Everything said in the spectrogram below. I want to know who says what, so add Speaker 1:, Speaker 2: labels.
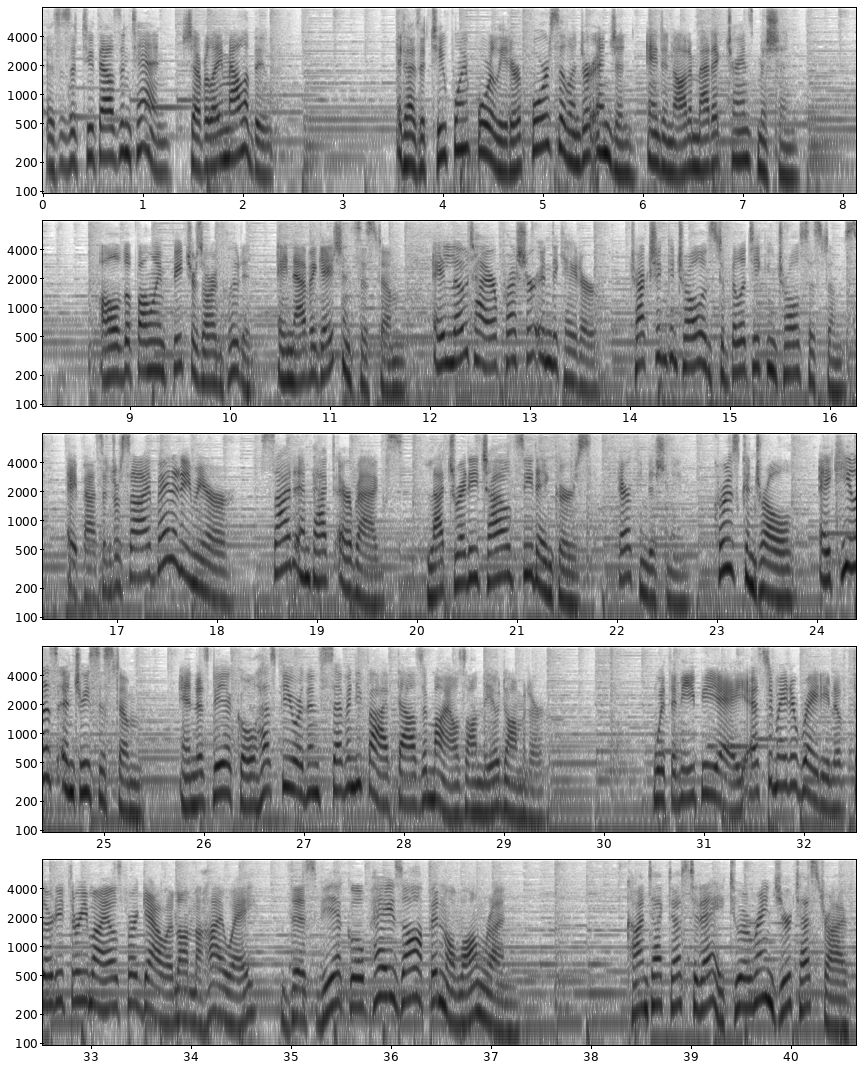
Speaker 1: This is a 2010 Chevrolet Malibu. It has a 2.4-liter four-cylinder engine and an automatic transmission. All of the following features are included. A navigation system, a low tire pressure indicator, traction control and stability control systems, a passenger side vanity mirror, side impact airbags, latch-ready child seat anchors, air conditioning, cruise control, a keyless entry system, and this vehicle has fewer than 75,000 miles on the odometer. With an EPA estimated rating of 33 miles per gallon on the highway, this vehicle pays off in the long run. Contact us today to arrange your test drive.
